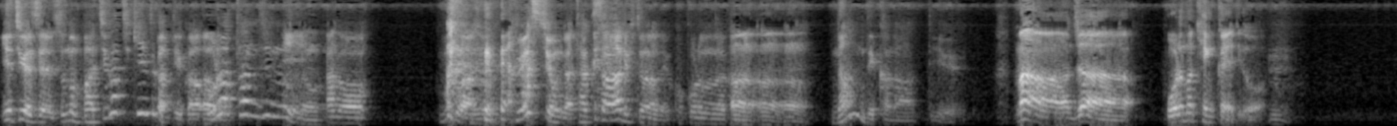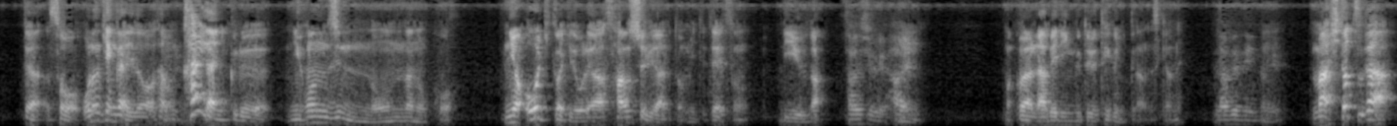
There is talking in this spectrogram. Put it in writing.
いや違う違う。そのバチバチ系とかっていうか、ん。俺は単純に、うん。あの僕はあのクエスチョンがたくさんある人なのよ 心の中うんうんに、うん。なんでかなっていう、まあじゃあ俺の見解やけど。うん、てかそう俺の見解やけど多分海外に来る日本人の女の子には大きく分けて俺は3種類あると見ててその理由が、3種類はい、うん。まあ、これはラベリングというテクニックなんですけどね。ラベリング、まあ一つが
